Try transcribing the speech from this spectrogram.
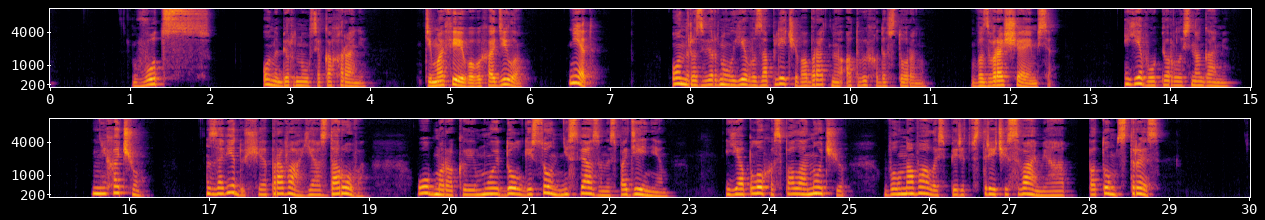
Вот. Он обернулся к охране. Тимофеева выходила? Нет. Он развернул Еву за плечи в обратную от выхода сторону. Возвращаемся. Ева уперлась ногами. Не хочу. Заведующая права, я здорова. Обморок и мой долгий сон не связаны с падением. Я плохо спала ночью, волновалась перед встречей с вами, а потом стресс.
